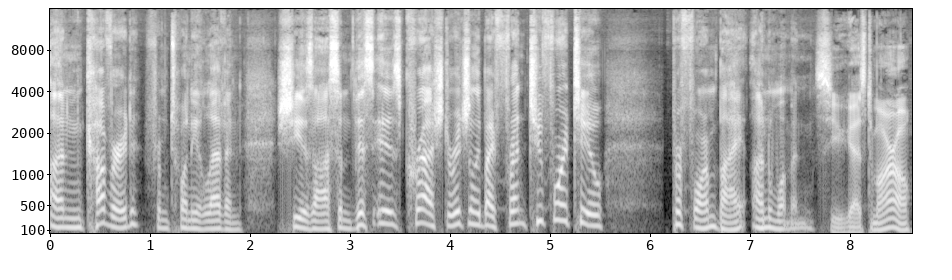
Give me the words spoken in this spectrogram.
Uncovered from 2011. She is awesome. This is Crushed, originally by Front 242, performed by Unwoman. See you guys tomorrow.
